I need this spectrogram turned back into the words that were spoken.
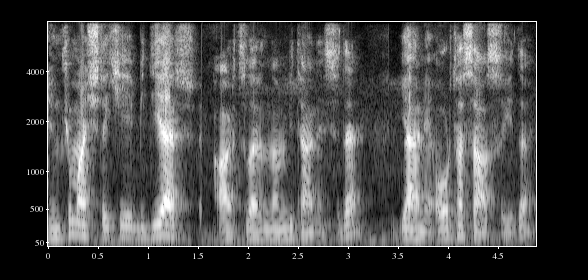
dünkü maçtaki bir diğer artılarından bir tanesi de yani orta sahasıydı.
